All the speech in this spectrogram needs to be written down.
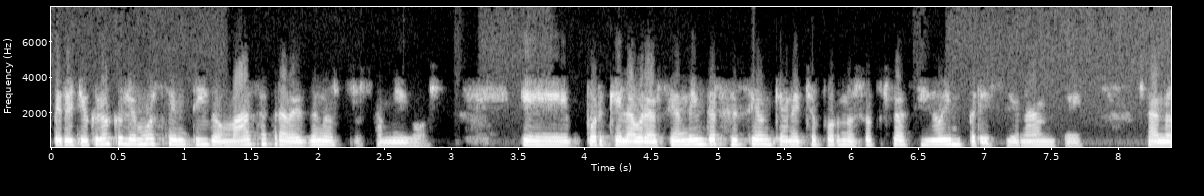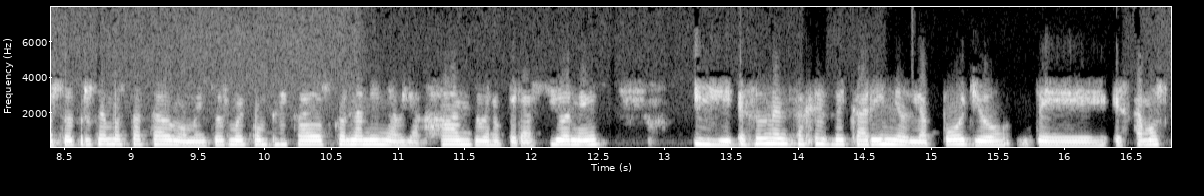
pero yo creo que lo hemos sentido más a través de nuestros amigos, eh, porque la oración de intercesión que han hecho por nosotros ha sido impresionante nosotros hemos pasado momentos muy complicados con la niña viajando en operaciones y esos mensajes de cariño, de apoyo, de estamos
